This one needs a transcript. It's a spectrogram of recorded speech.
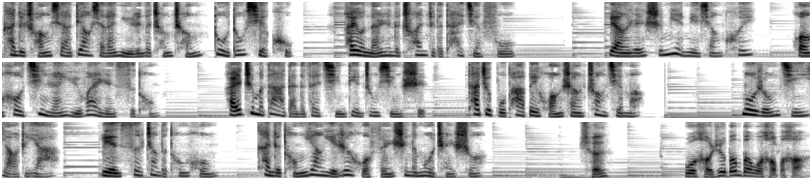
看着床下掉下来女人的成成肚兜亵裤，还有男人的穿着的太监服，两人是面面相窥。皇后竟然与外人私通，还这么大胆的在寝殿中行事，她就不怕被皇上撞见吗？慕容锦咬着牙，脸色涨得通红。看着同样也热火焚身的莫尘说：“臣，我好热，帮帮我好不好？”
